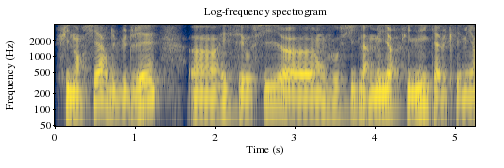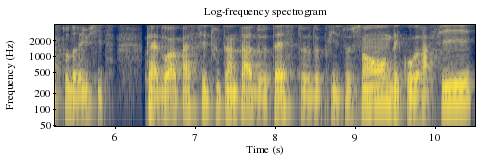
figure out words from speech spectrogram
financière du budget euh, et c'est aussi, euh, on veut aussi la meilleure clinique avec les meilleurs taux de réussite. Elle doit passer tout un tas de tests de prise de sang, d'échographie,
